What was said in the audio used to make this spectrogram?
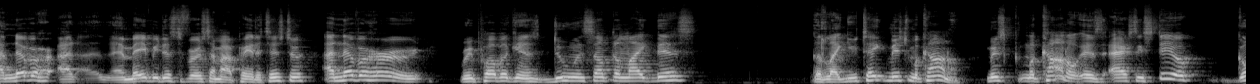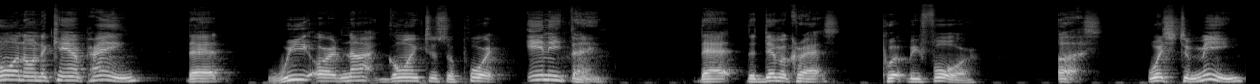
I've never heard, I, and maybe this is the first time I paid attention to. It, I never heard Republicans doing something like this. Because like you take Mitch McConnell, Mitch McConnell is actually still going on the campaign that we are not going to support anything that the Democrats put before us. Which to me,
